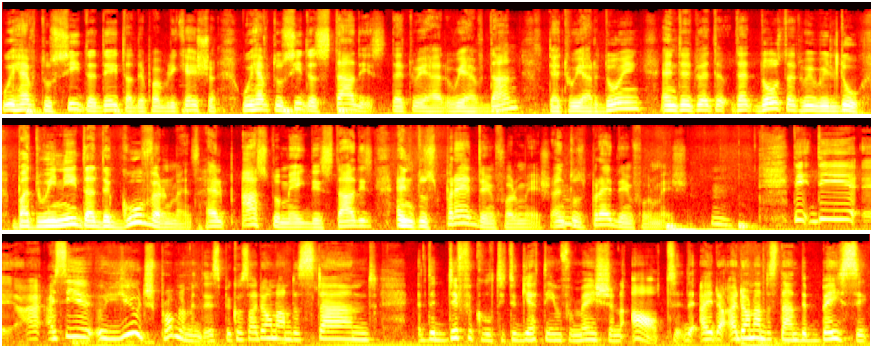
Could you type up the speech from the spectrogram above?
We have to see the data, the publication. We have to see the studies that we have we have done, that we are doing, and that, that, that those that we will do. But we need that the governments help us to make these studies and to spread the information and to mm. spread the information. The, the, uh, I- see a, a huge problem in this because I don't understand the difficulty to get the information out. I, I don't understand the basic.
